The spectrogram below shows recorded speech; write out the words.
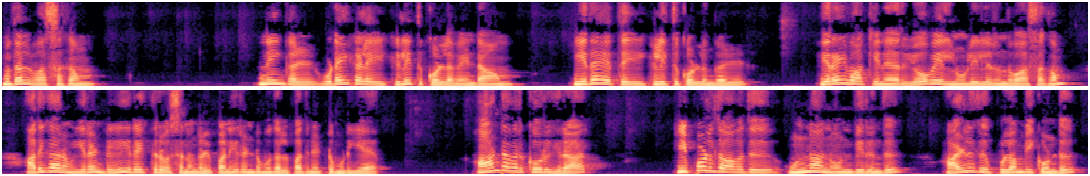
முதல் வாசகம். நீங்கள் உடைகளை கிழித்து கொள்ள வேண்டாம். இதயத்தை கிழித்துக் கொள்ளுங்கள். இறைவாக்கினர் யோவேல் நூலிலிருந்து வாசகம் அதிகாரம் இரண்டு இறை திருவசனங்கள் பனிரெண்டு முதல் பதினெட்டு முடிய. ஆண்டவர் கூறுகிறார் இப்பொழுதாவது உண்ணா நோன்பிருந்து அழுது புலம்பிக் கொண்டு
